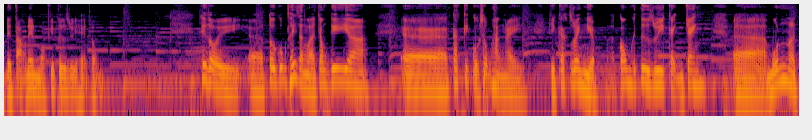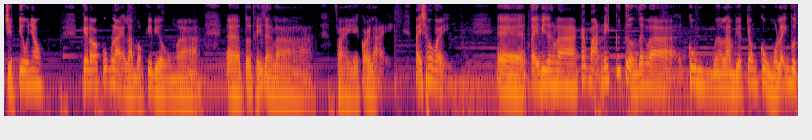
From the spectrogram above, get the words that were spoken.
để tạo nên một cái tư duy hệ thống. Thế rồi uh, tôi cũng thấy rằng là trong cái uh, uh, các cái cuộc sống hàng ngày thì các doanh nghiệp có một cái tư duy cạnh tranh uh, muốn triệt tiêu nhau. Cái đó cũng lại là một cái điều mà uh, tôi thấy rằng là phải coi lại. Tại sao vậy? Uh, tại vì rằng là các bạn ấy cứ tưởng rằng là cùng làm việc trong cùng một lĩnh vực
